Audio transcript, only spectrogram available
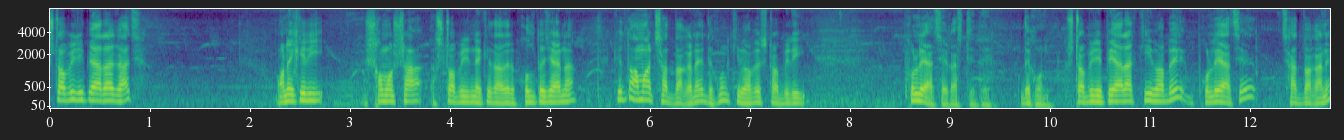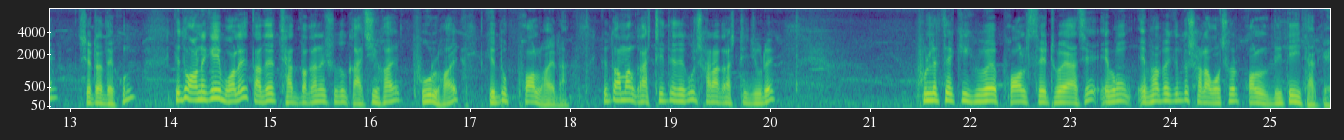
স্ট্রবেরি পেয়ারা গাছ। অনেকেরই সমস্যা, স্ট্রবেরি নাকি তাদের ফলতে চায় না। কিন্তু আমার ছাদ বাগানে দেখুন কীভাবে স্ট্রবেরি ফুলে আছে গাছটিতে। দেখুন স্ট্রবেরি পেয়ারা কীভাবে ফুলে আছে ছাদ বাগানে সেটা দেখুন। কিন্তু অনেকেই বলে তাদের ছাদ বাগানে শুধু গাছই হয়, ফুল হয়, কিন্তু ফল হয় না। কিন্তু আমার গাছটিতে দেখুন সারা গাছটি জুড়ে ফুলেতে কীভাবে ফল সেট হয়ে আছে এবং এভাবে কিন্তু সারা বছর ফল দিতেই থাকে।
